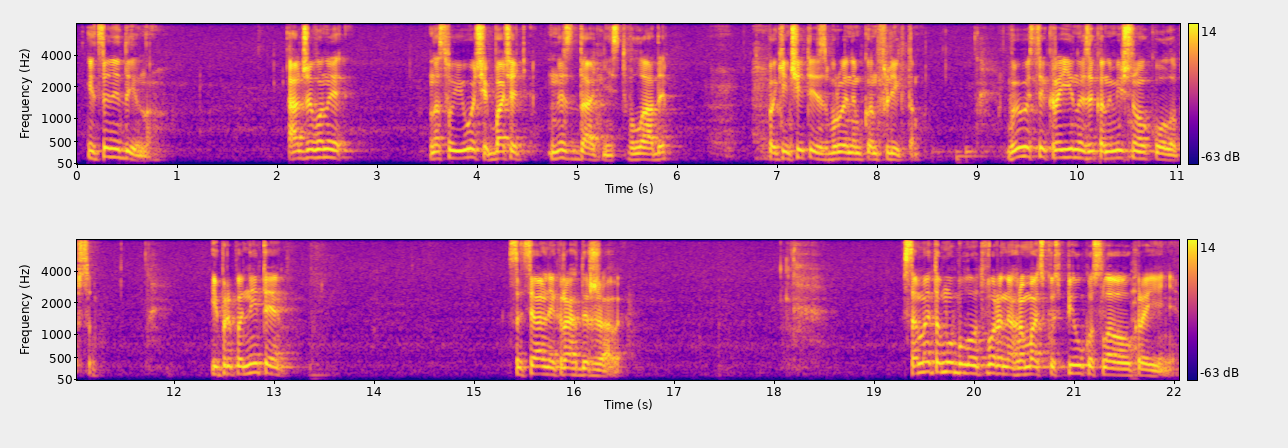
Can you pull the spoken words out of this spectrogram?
І це не дивно. Адже вони на свої очі бачать нездатність влади покінчити з збройним конфліктом, вивести країну з економічного колапсу і припинити соціальний крах держави. Саме тому було утворено громадську спілку Слава Україні.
